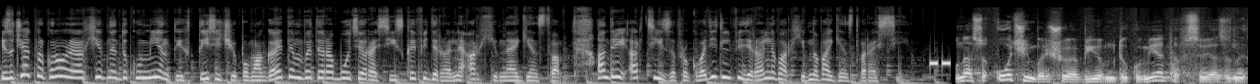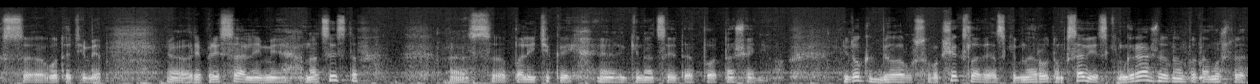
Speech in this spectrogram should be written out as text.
Изучают прокуроры архивные документы, их тысячи. Помогает им в этой работе Российское федеральное архивное агентство. Андрей Артизов, руководитель Федерального архивного агентства России. У нас очень большой объем документов, связанных с э, вот этими э, репрессальными нацистов, с политикой геноцида по отношению не только к белорусам, вообще к славянским народам, к советским гражданам, потому что,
